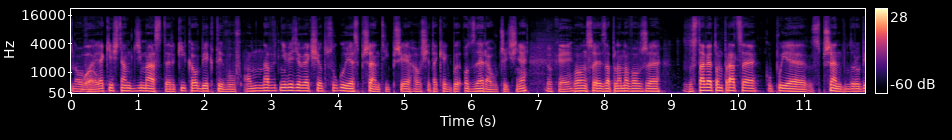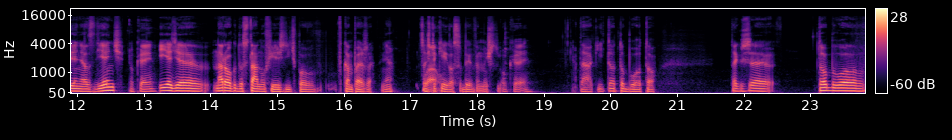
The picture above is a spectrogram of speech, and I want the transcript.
nowe, wow. jakieś tam G-Master, kilka obiektywów. On nawet nie wiedział, jak się obsługuje sprzęt i przyjechał się tak jakby od zera uczyć, nie? Okay. Bo on sobie zaplanował, że zostawia tą pracę, kupuje sprzęt do robienia zdjęć okay. i jedzie na rok do Stanów jeździć po, w kamperze, nie? Coś wow. takiego sobie wymyślił. Okay. Tak, i to, to było to. Także to było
